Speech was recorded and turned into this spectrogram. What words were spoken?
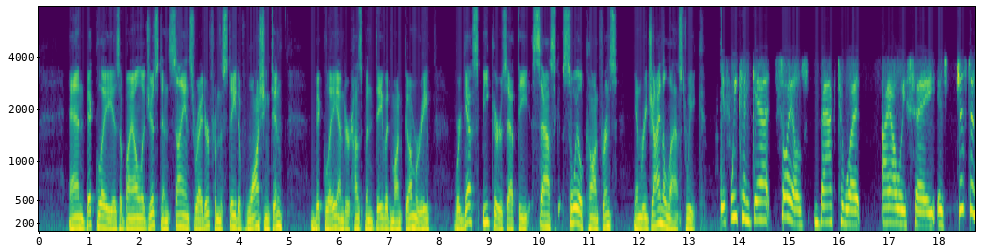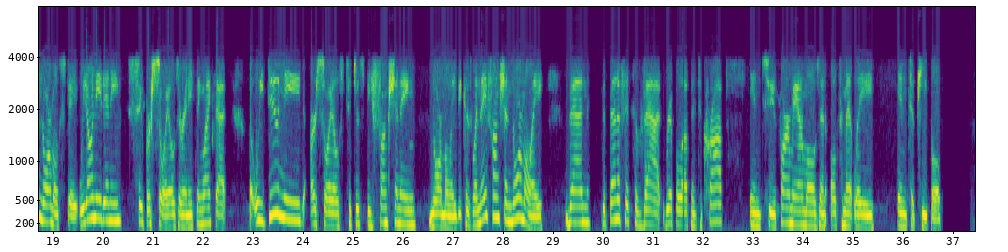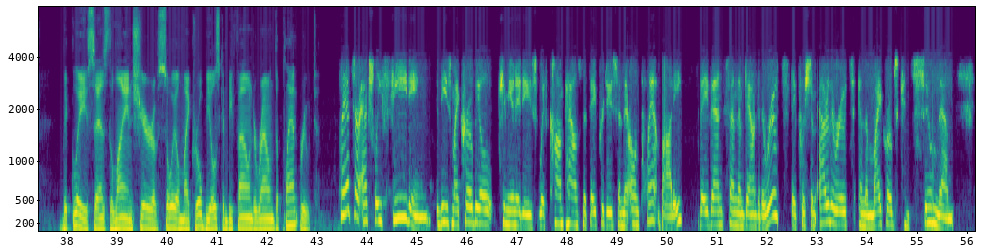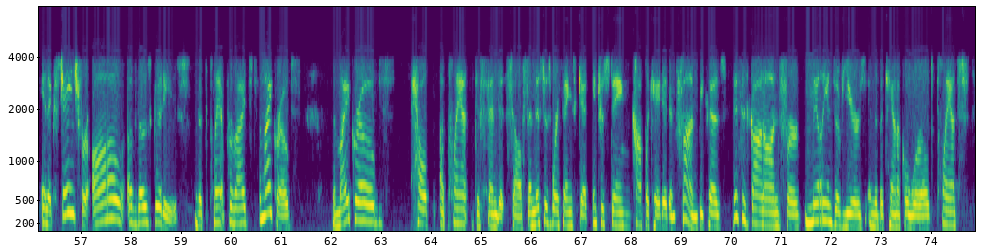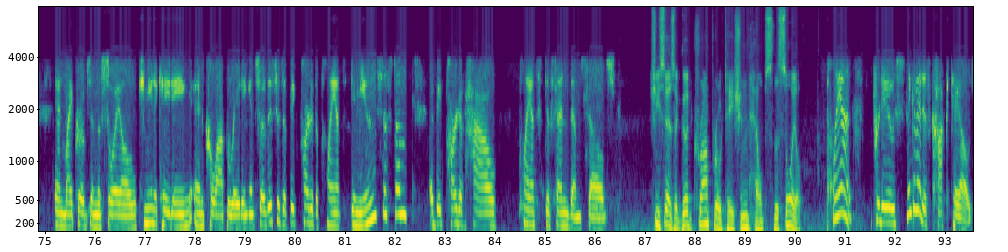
Anne Biklé is a biologist and science writer from the state of Washington. Biklé and her husband David Montgomery were guest speakers at the Sask Soil Conference in Regina last week. If we can get soils back to what I always say is just a normal state, we don't need any super soils or anything like that. But we do need our soils to just be functioning normally because when they function normally, then the benefits of that ripple up into crops, into farm animals, and ultimately into people. Biklé says the lion's share of soil microbials can be found around the plant root. Plants are actually feeding these microbial communities with compounds that they produce in their own plant body they then send them down to the roots, they push them out of the roots, and the microbes consume them. In exchange for all of those goodies that the plant provides to the microbes, the microbes help a plant defend itself. And this is where things get interesting, complicated, and fun because this has gone on for millions of years in the botanical world. Plants and microbes in the soil communicating and cooperating. And so this is a big part of the plant immune system, a big part of how plants defend themselves. She says a good crop rotation helps the soil. Plants produce, think of it as cocktails.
